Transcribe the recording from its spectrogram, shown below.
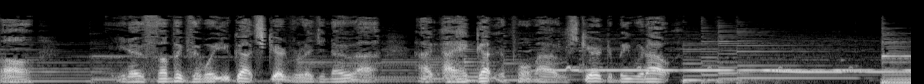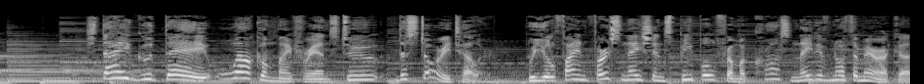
uh, you know, some people say, well, you got scared of religion. No, I, I, I had gotten to the point where I was scared to be without. Good day. Welcome, my friends, to The Storyteller, where you'll find First Nations people from across native North America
